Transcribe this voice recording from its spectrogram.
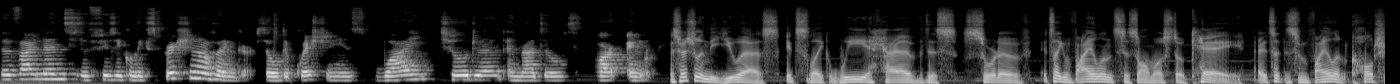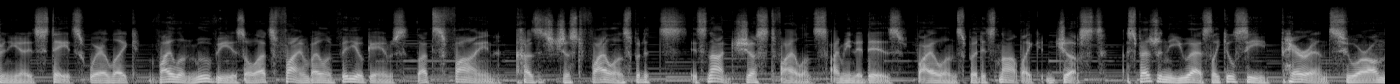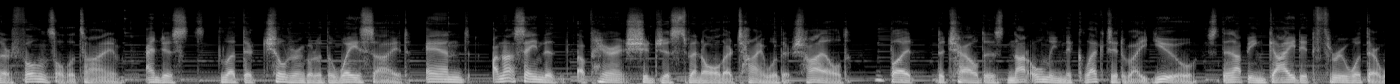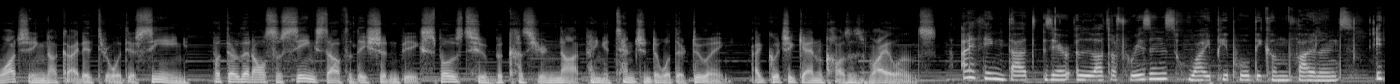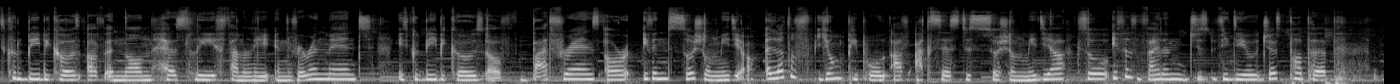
The violence is a physical expression of anger. So the question is why children and adults are angry. Especially in the US, it's like we have this sort of, it's like violence is almost okay. It's like this violent culture in the United States where like violent movies, oh, that's fine. Violent video games, that's fine because it's just violence, but it's, it's not just violence. I mean, it is violence, but it's not like just especially in the US, like you'll see parents who are on their phones all the time and just let their children go to the wayside. And I'm not saying that a parent should just spend all their time with their child, but the child is not only neglected by you, so they're not being guided through what they're watching, not guided through what they're seeing, but they're then also seeing stuff that they shouldn't be exposed to because you're not paying attention to what they're doing, uh, which again causes violence. I think that there are a lot of reasons why people become violent. It could be because of a non healthy family environment, it could be because of bad friends, or even social media. A lot of young people have access to social media, so if a violent video just pop up,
